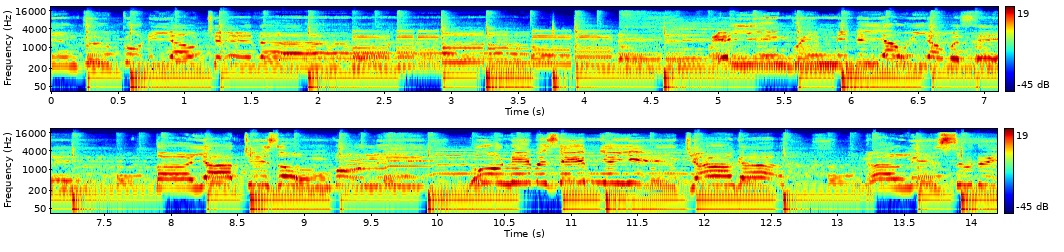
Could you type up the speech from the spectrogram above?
နာကျင်သူကိုယ်တယောက်ထဲသာဘယ်ရင်ခွင်မင်းတယောက်ရောက်ပါစေတာယာပြေဆုံးဖို့လေငိုနေပါစေမျက်ရည်ကြားကငါလေးစုတွေ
